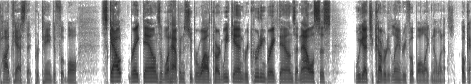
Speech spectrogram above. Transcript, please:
podcasts that pertain to football. Scout breakdowns of what happened to Super Wild Card Weekend, recruiting breakdowns, analysis. We got you covered at Landry Football like no one else. Okay.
